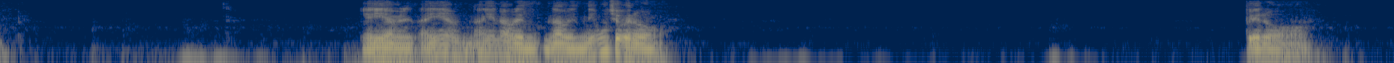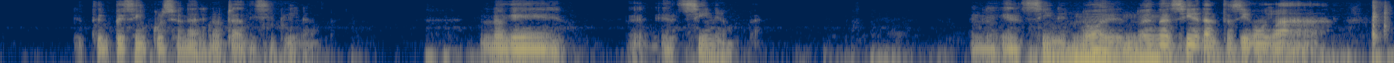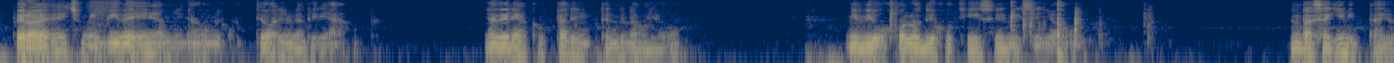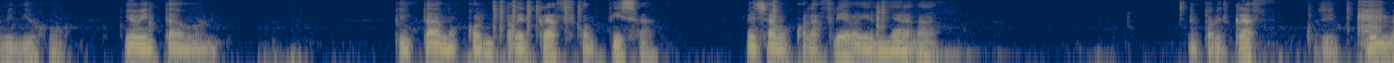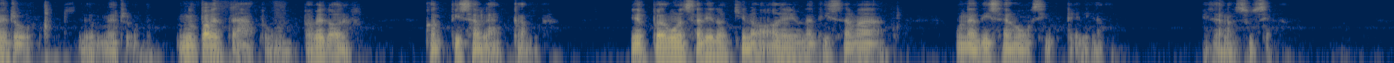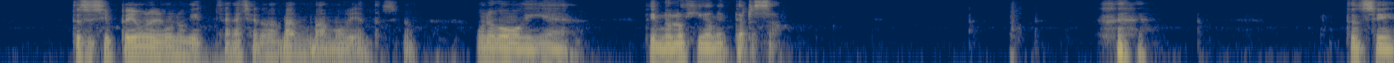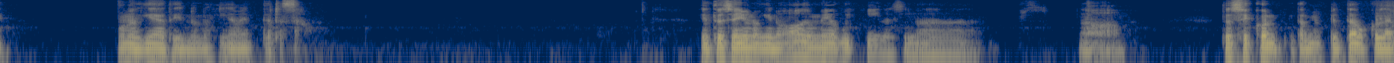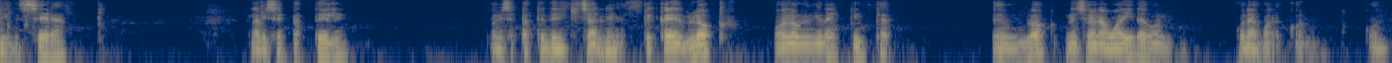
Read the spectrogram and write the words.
Y ahí, ahí, ahí no, aprendí, no aprendí mucho, pero pero empecé a incursionar en otras disciplinas. Lo que el cine, el cine, no, no, el cine tanto así como ah, pero he hecho mis videos, hago mis cuestiones, mi material. Mi material, compadre, en internet lo hago yo. Mis dibujos, los dibujos que hice, los hice yo. En base a qué pintaba yo mis dibujos. Yo pintaba con. Pintamos con papel craft, con tiza. Le echamos con la fría para que brillara más. En papel craft, de un metro, de un metro. No un papel craft, un papel oro, con tiza blanca. Y después algunos salieron que no, hay una tiza más, una tiza como sintética. Se la ensucia. Entonces siempre hay uno, uno que se agacha todo más, más moviéndose, ¿no? Uno como que queda tecnológicamente atrasado. Entonces, uno queda tecnológicamente atrasado. entonces hay uno que no, es medio wiki, así va. No. Entonces con, también pintamos con la cera lápices pasteles. Lápices pasteles tenéis que echarle, pescar el blog o lo que queráis pintar en un blog, le echáis una guayita con, con agua, con, con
